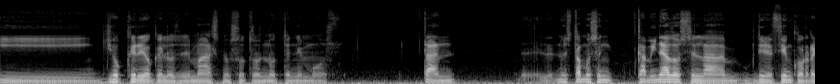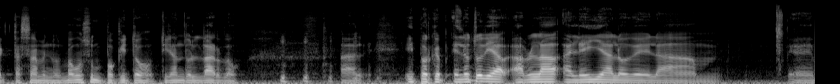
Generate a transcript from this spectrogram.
y yo creo que los demás nosotros no tenemos tan eh, no estamos encaminados en la dirección correcta, ¿saben? Nos vamos un poquito tirando el dardo. y porque el otro día habla, leía lo de la... Eh,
